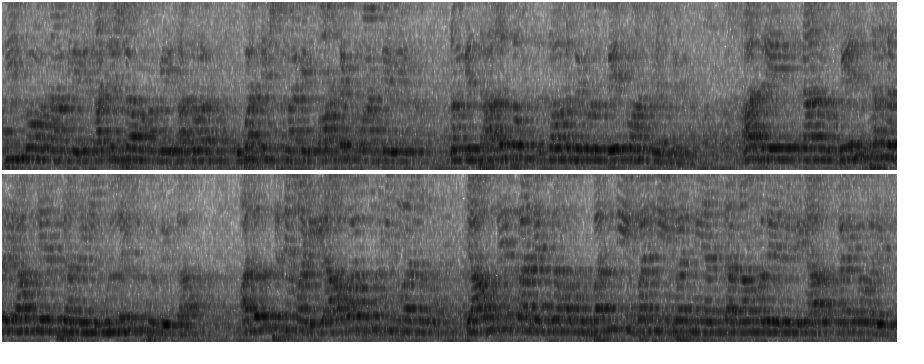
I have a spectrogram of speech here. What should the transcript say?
ಸಿಇಒನಾಗಲಿ ರಾಜೇಶ್ ರಾವ್ನಾಗಲಿ ಅಥವಾ ಉಪಾಧ್ಯಕ್ಷನಾಗಿ ಕಾಂಟ್ಯಾಕ್ಟ್ ಮಾಡ್ತೇವೆ. ನಮಗೆ ಸಾಲ ಸೌಲಭ್ಯಗಳು ಬೇಕು ಅಂತ ಹೇಳ್ತೇವೆ. ಆದರೆ ನಾನು ಬೇರೆ ಸಂಘದ ಯಾವುದೇ ಹೆಸರನ್ನು ಇಲ್ಲಿ ಉಲ್ಲೇಖಿಸುವುದಿಲ್ಲ. ಆಲೋಚನೆ ಮಾಡಿ, ಯಾವಾಗಲೂ ನಿಮ್ಮನ್ನು ಯಾವುದೇ ಕಾರ್ಯಕ್ರಮಕ್ಕೂ ಬನ್ನಿ ಬನ್ನಿ ಬನ್ನಿ ಅಂತ ನವೋದಯದಲ್ಲಿ ಯಾರು ಕರೆಯುವವರಿಲ್ಲ.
